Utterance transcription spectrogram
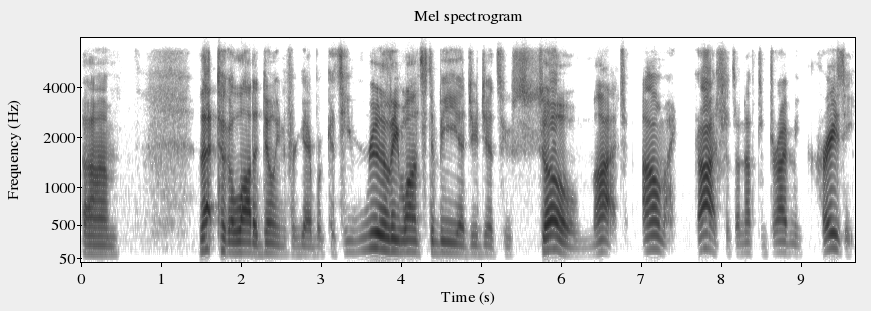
Um, that took a lot of doing for Gabriel because he really wants to be a jiu-jitsu so much. Oh my gosh, it's enough to drive me crazy.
